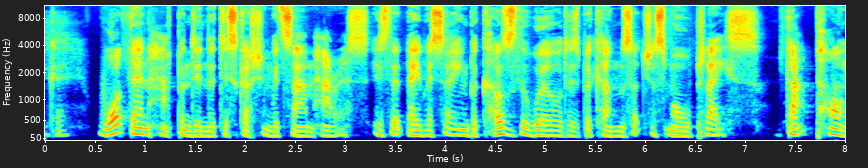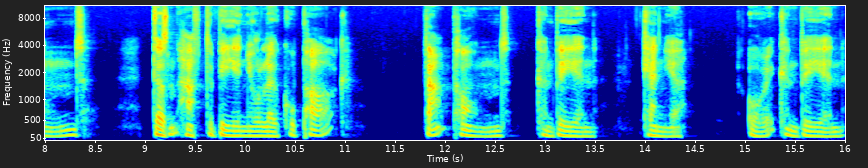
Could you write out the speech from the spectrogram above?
Okay. What then happened in the discussion with Sam Harris is that they were saying because the world has become such a small place, that pond doesn't have to be in your local park. That pond can be in Kenya, or it can be in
